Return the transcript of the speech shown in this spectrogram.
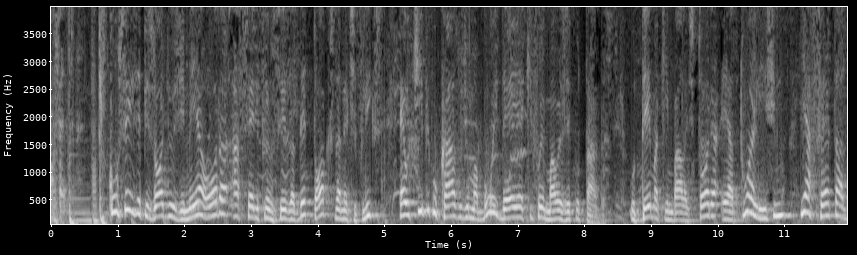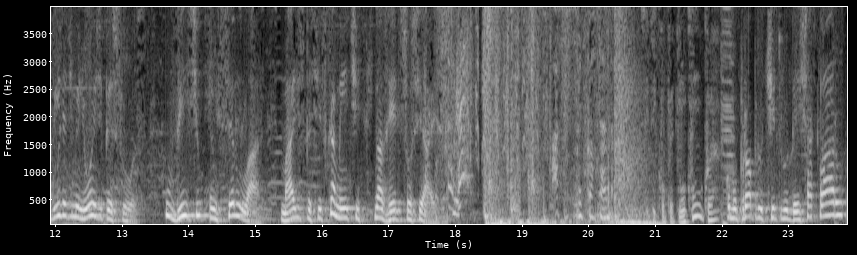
en fait. Com seis episódios de meia hora, a série francesa Detox da Netflix é o típico caso de uma boa ideia que foi mal executada. O tema que embala a história é atualíssimo e afeta a vida de milhões de pessoas: o vício em celular, mais especificamente nas redes sociais. Como o próprio título deixa claro,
